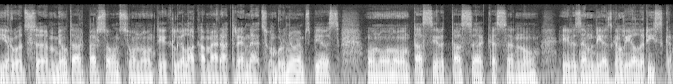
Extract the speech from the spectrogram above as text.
ierodas uh, militāri personas un, un tiek lielākā mērā trenēts un bruņojums pievests. Un, un, un tas ir tas, kas nu, ir zem diezgan liela riska.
